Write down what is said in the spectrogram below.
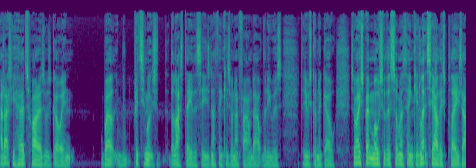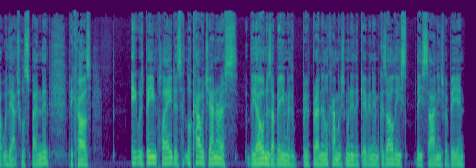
I'd actually heard Suarez was going well. Pretty much the last day of the season, I think, is when I found out that he was that he was going to go. So I spent most of the summer thinking, let's see how this plays out with the actual spending, because it was being played as look how generous the owners are being with with Brendan. Look how much money they're giving him because all these these signings were being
